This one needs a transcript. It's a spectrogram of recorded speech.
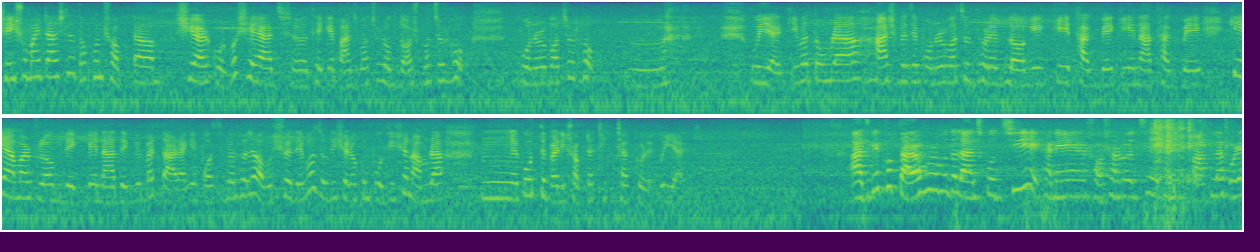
সেই সময়টা আসলে তখন সবটা শেয়ার করব। সে আজ থেকে পাঁচ বছর হোক, দশ বছর হোক, পনেরো বছর হোক ওই আর কি। এবার তোমরা আসবে যে পনেরো বছর ধরে ব্লগে কে থাকবে, কে না থাকবে, কে আমার ব্লগ দেখবে, না দেখবে বাট তার আগে পসিবল হলে অবশ্যই দেবো। যদি সেরকম পজিশন আমরা করতে পারি সবটা ঠিকঠাক করে, ওই আর কি। আজকে খুব তাড়াহুড়োর মধ্যে লাঞ্চ করছি। এখানে শশা রয়েছে, এখানে পাতলা করে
